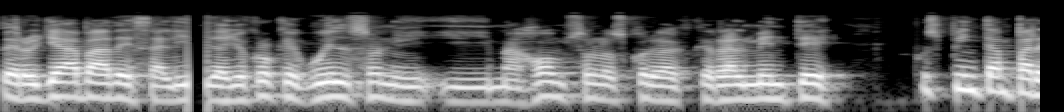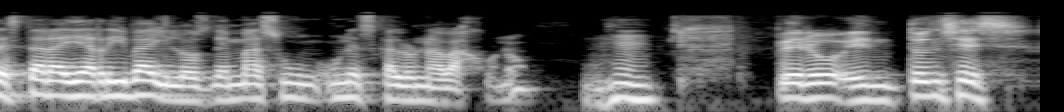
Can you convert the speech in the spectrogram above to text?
pero ya va de salida. Yo creo que Wilson y, Mahomes son los corebacks que realmente pues pintan para estar ahí arriba y los demás un, escalón abajo, ¿no? Pero entonces,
